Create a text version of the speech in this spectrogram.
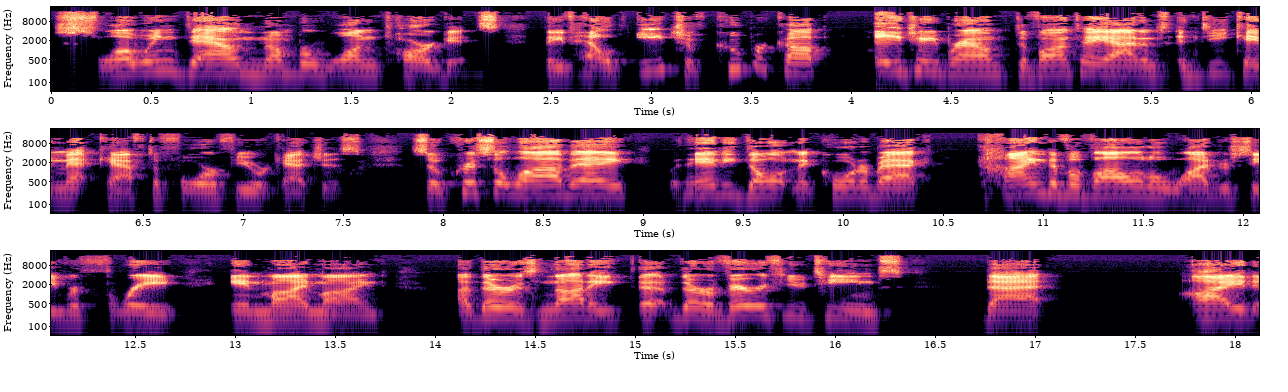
slowing down number one targets. They've held each of Cooper Kupp, AJ Brown, Davante Adams, and DK Metcalf to four or fewer catches. So Chris Olave with Andy Dalton at quarterback, kind of a volatile wide receiver three in my mind. Uh, there is not a uh, there are very few teams that I'd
